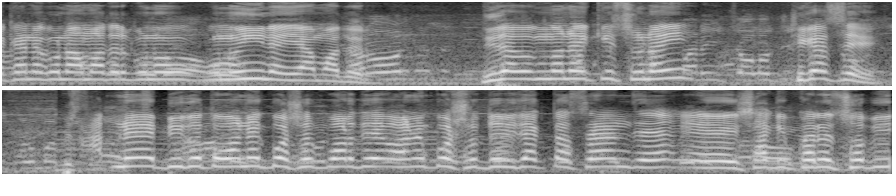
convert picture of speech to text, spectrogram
এখানে কোনো আমাদের কোনো কোনোই নাই আমাদের। দ্বিধাদ্বন্দ্ব কিছু নাই। ঠিক আছে? আপনি বিগত অনেক বছর পর অনেক বছর ধরে দেখতেছেন যে শাকিব খানের ছবি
